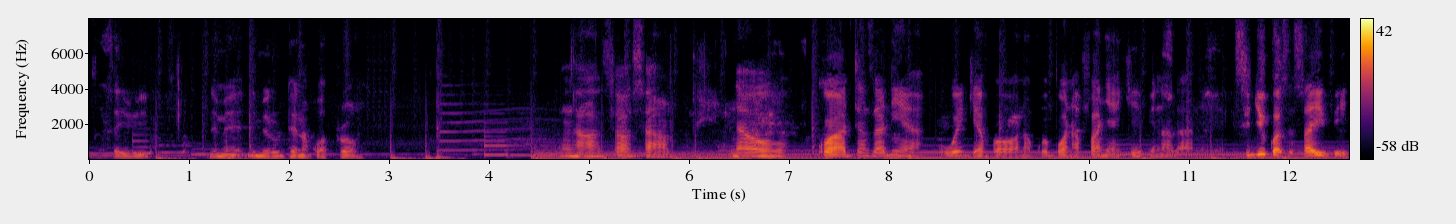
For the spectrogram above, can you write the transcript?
Sasa hivi nime- tena kuwa pro na sawa na kwa tanzania wengi ambao wanakuwepo wanafanya hivi nadhani. Sijui kwa sasa hivi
